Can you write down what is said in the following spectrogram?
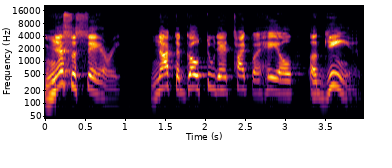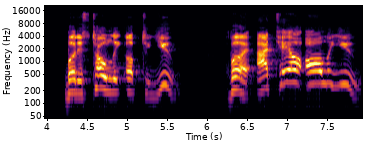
necessary not to go through that type of hell again but it's totally up to you. But I tell all of you,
